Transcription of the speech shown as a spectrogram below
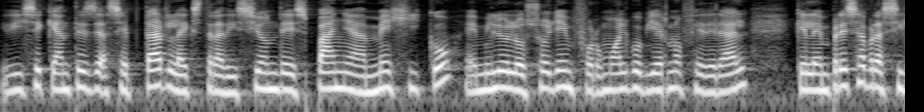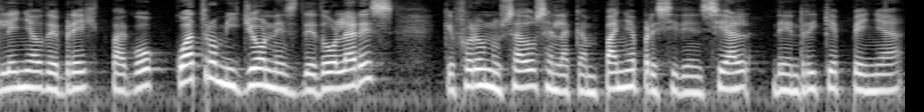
dice que antes de aceptar la extradición de España a México, Emilio Lozoya informó al gobierno federal que la empresa brasileña Odebrecht pagó cuatro millones de dólares que fueron usados en la campaña presidencial de Enrique Peña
